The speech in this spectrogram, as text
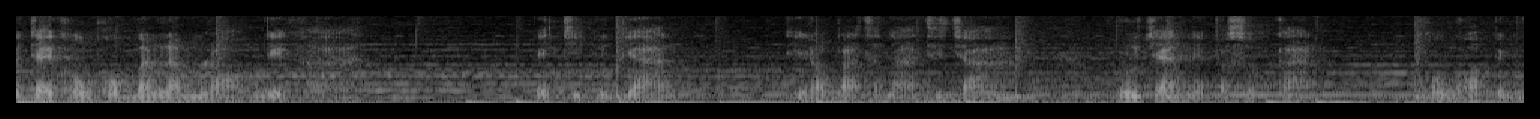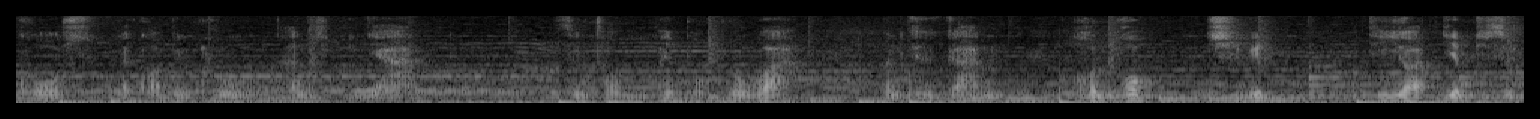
หัวใจของผมมันร่ำร้องเรียกหาเป็นจิตวิญญาณที่เราปรารถนาที่จะรู้แจ้งในประสบการณ์ของความเป็นโค้ชและความเป็นครูทางจิตวิญญาณ ซึ่งทำให้ผมรู้ว่ามันคือการค้นพบชีวิตที่ยอดเยี่ยมที่สุด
